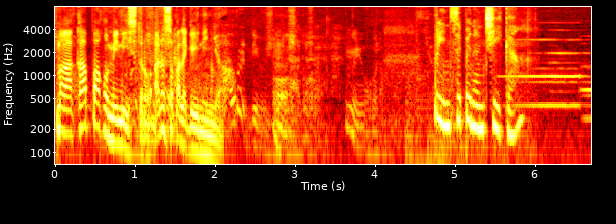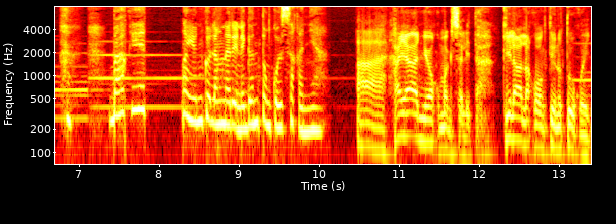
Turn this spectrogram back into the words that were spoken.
mga kapwa ko ministro, ano sa palagay ninyo? Prinsipe ng chikang? Bakit? Ngayon ko lang narinig ang tungkol sa kanya. Ah, Hayaan niyo ako magsalita. Kilala ko ang tinutukoy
